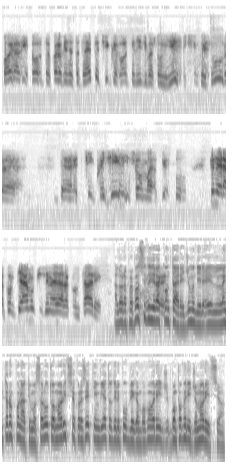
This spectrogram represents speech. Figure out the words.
Poi ha risolto quello che è stato detto, 5 volte lì di bastonieri, 5 tour, eh, 5 giri, insomma, più, più ne raccontiamo più se ne ha da raccontare. Allora, a proposito Comunque... di raccontare, Gimondi, eh, la interrompo un attimo, saluto Maurizio Crosetti, inviato di Repubblica, buon pomeriggio, buon pomeriggio Maurizio.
